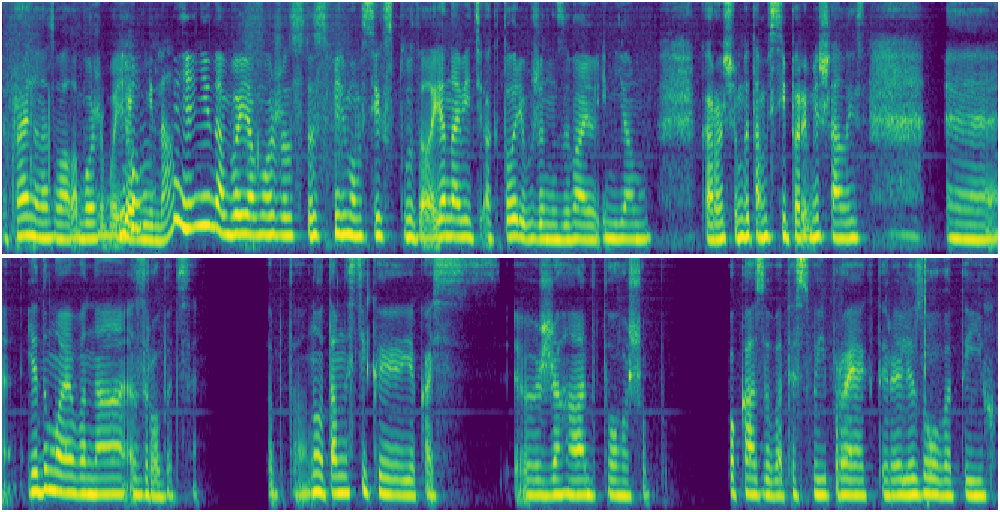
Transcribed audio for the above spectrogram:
Я правильно назвала, Боже, бо я Яніна? Яніна, бо я можу з, з фільмом всіх сплутала. Я навіть акторів вже називаю ім'ям. Коротше, ми там всі перемішались. Е, я думаю, вона зробить це. Тобто, ну там настільки якась е, жага до того, щоб показувати свої проекти, реалізовувати їх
